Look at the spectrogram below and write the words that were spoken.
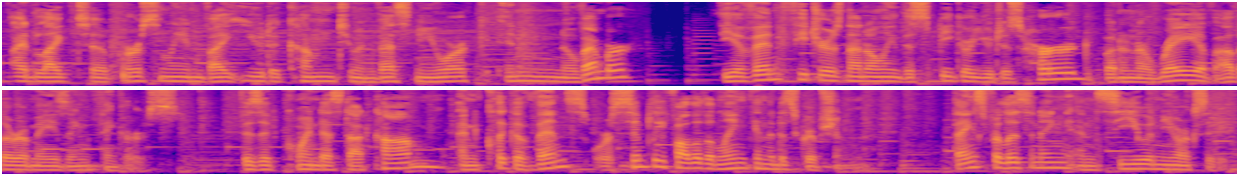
I'd like to personally invite you to come to Invest New York in November. The event features not only the speaker you just heard, but an array of other amazing thinkers. Visit Coindesk.com and click events or simply follow the link in the description. Thanks for listening and see you in New York City.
